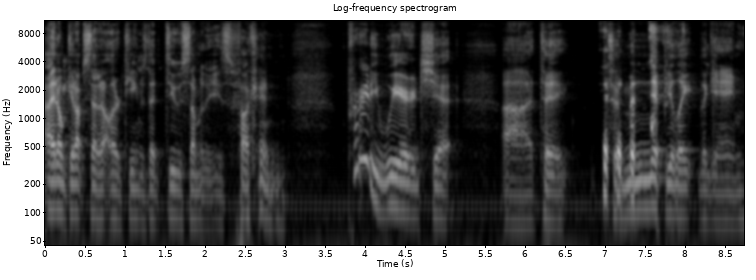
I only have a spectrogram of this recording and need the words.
I don't get upset at other teams that do some of these fucking pretty weird shit uh, to to manipulate the game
